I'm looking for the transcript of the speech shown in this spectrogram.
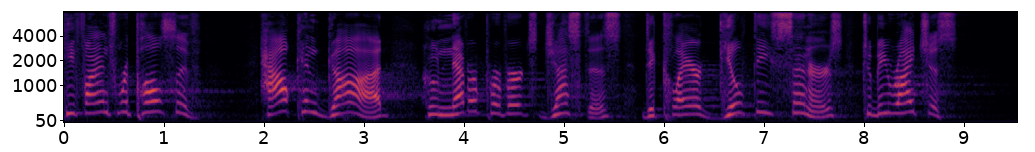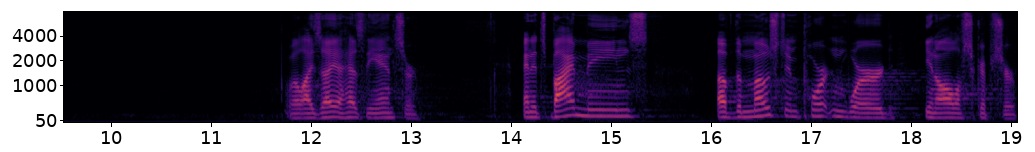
He finds repulsive. How can God, who never perverts justice, declare guilty sinners to be righteous? Well, Isaiah has the answer. And it's by means of the most important word in all of Scripture,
